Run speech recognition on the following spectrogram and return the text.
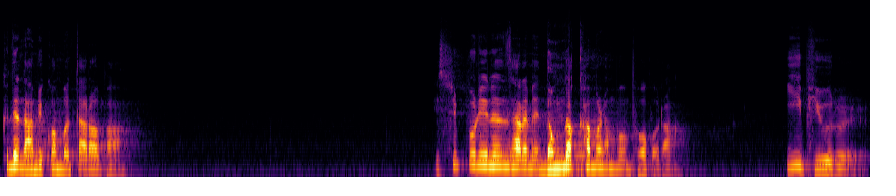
근데 나 믿고 한번 따라봐. 씨 뿌리는 사람의 넉넉함을 한번 보거라. 이 비유를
